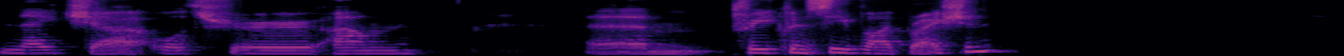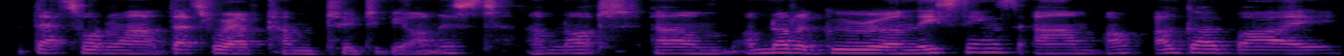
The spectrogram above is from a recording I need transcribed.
nature or through um, um, frequency vibration, that's what I, that's where I've come to, to be honest. I'm not, um, I'm not a guru on these things. Um, I'll, I'll go by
